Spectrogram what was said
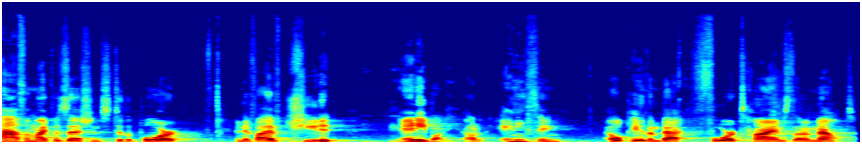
half of my possessions to the poor. And if I have cheated anybody out of anything, I will pay them back four times the amount.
